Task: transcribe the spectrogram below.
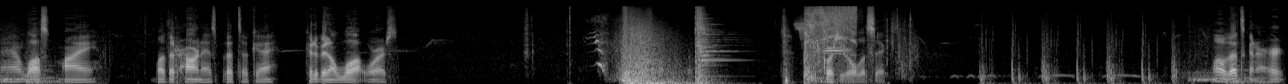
I lost my leather harness, but that's okay. Could have been a lot worse. Of course you rolled a six. Oh, that's gonna hurt.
